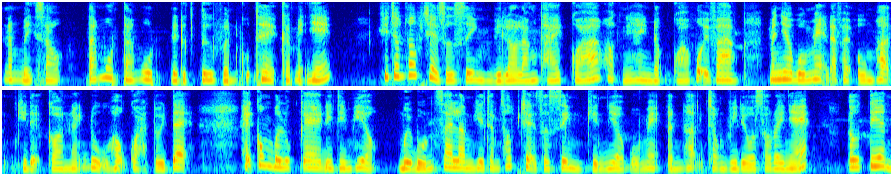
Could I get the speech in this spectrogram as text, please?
576 8181 để được tư vấn cụ thể các mẹ nhé. Khi chăm sóc trẻ sơ sinh vì lo lắng thái quá hoặc những hành động quá vội vàng mà nhiều bố mẹ đã phải ốm hận khi để con lãnh đủ hậu quả tồi tệ. Hãy cùng Bluecare đi tìm hiểu 14 sai lầm khi chăm sóc trẻ sơ sinh khiến nhiều bố mẹ ấn hận trong video sau đây nhé. Đầu tiên,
